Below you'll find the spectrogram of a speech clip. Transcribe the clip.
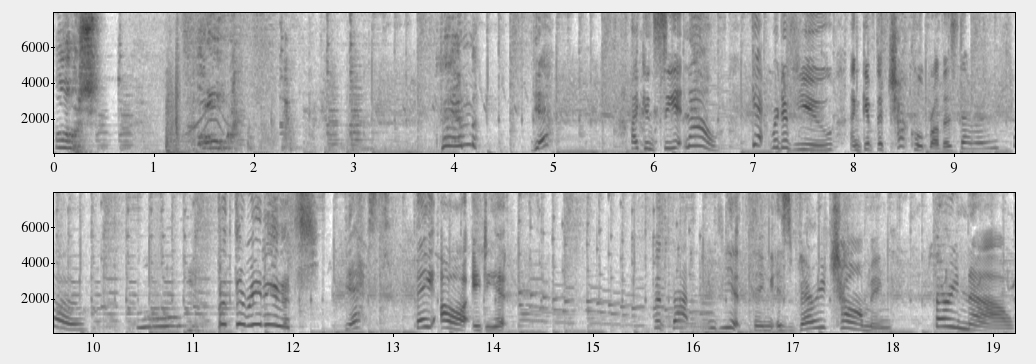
Us? Oh! Them? Yeah, I can see it now. Get rid of you and give the Chuckle Brothers their own show. But they're idiots! Yes, they are idiots. But that idiot thing is very charming. Very now.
